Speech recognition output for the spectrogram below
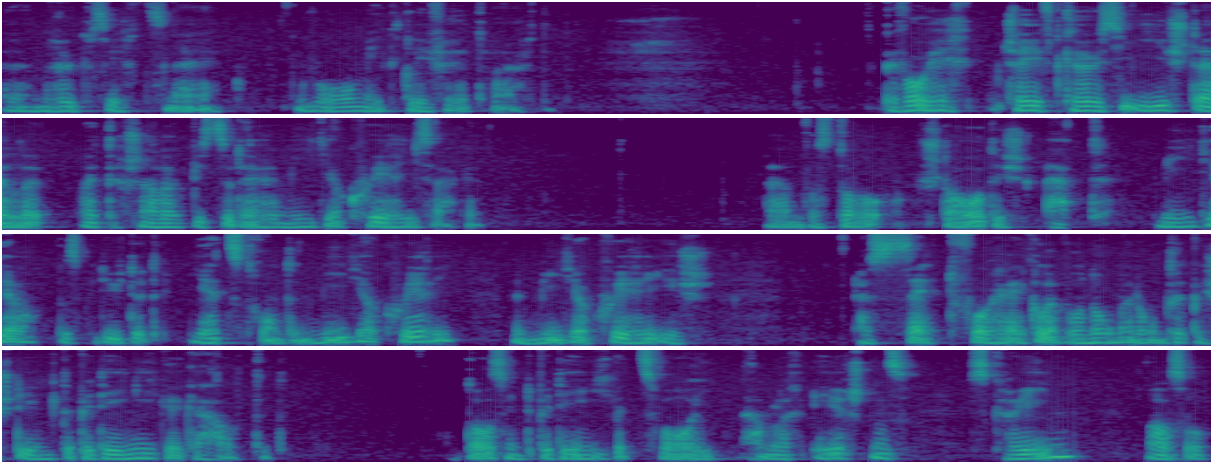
ähm, Rücksicht zu nehmen, die mitgeliefert werden. Bevor ich die Schriftgröße einstelle, möchte ich schnell etwas zu dieser Media Query sagen. Ähm, was da steht, ist at Media. Das bedeutet, jetzt kommt eine Media Query. Eine Media Query ist ein Set von Regeln, die nur unter bestimmten Bedingungen gelten. Und da sind die Bedingungen zwei, nämlich erstens Screen, also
